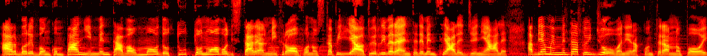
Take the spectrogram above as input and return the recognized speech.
Arbore Boncompagni inventava un modo tutto nuovo di stare al microfono, scapigliato, irriverente, demenziale, geniale. Abbiamo inventato i giovani, racconteranno poi,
